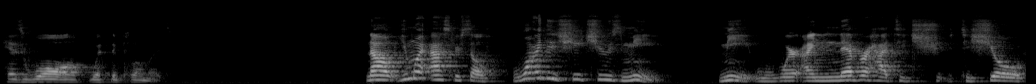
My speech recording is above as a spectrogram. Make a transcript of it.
his wall with diplomas. Now, you might ask yourself, why did she choose me? Me, where I never had to, ch- to show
